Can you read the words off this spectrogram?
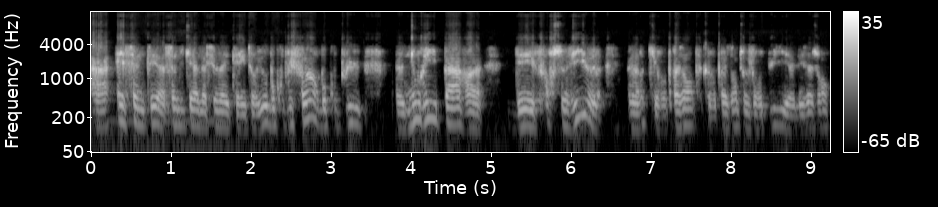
un SNT, un syndicat national et territoriaux, beaucoup plus fort, beaucoup plus euh, nourri par euh, des forces vives euh, qui que représentent aujourd'hui les agents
